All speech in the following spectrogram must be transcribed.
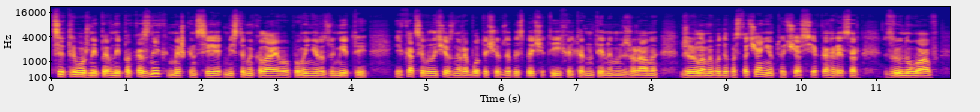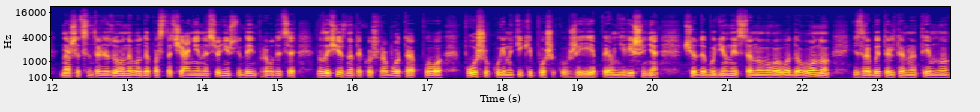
Це тривожний певний показник. Мешканці міста Миколаєва повинні розуміти, яка це величезна робота, щоб забезпечити їх альтернативними джерелами, джерелами водопостачання в той час, як агресор зруйнував наше централізоване водопостачання. На сьогоднішній день проводиться величезна також робота по пошуку, і не тільки пошуку, вже є певні рішення щодо будівництва нового водогону і зробити альтернативну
